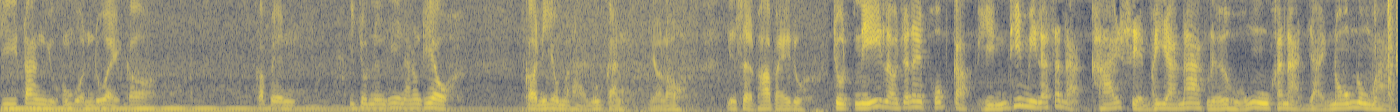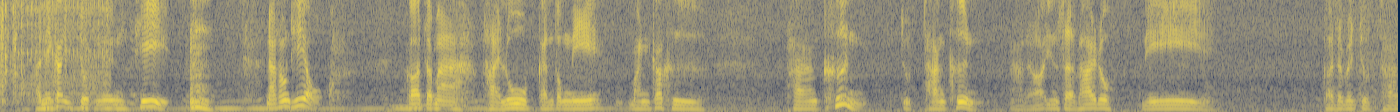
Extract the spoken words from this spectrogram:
ที่ตั้งอยู่ข้างบนด้วยก็ ก็เป็นอีกจุดหนึ่งที่นักท่องเที่ยว ก็นิยมมาถ่ายรูปกัน เดี๋ยวเราอินเสิร์ตภาพไปให้ดู จุดนี้เราจะได้พบกับหินที่มีลักษณะคล้ายเสียนพญานาคหรือหัวงูขนาดใหญ่โน้มลงมา อันนี้ก็อีกจุดหนึ่งที่ นักท่องเที่ยว ก็จะมาถ่ายรูปกันตรงนี้ มันก็คือทางขึ้นจุดทางขึ้นเดี๋ยวเราอินเสิร์ตภาพให้ดู นี่ ก็จะเป็นจุดทาง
